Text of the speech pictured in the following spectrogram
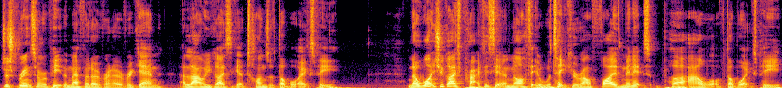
just rinse and repeat the method over and over again, allowing you guys to get tons of double XP. Now once you guys practice it enough, it will take you around 5 minutes per hour of double XP,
